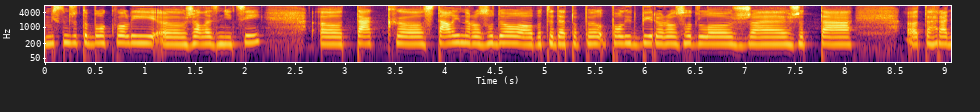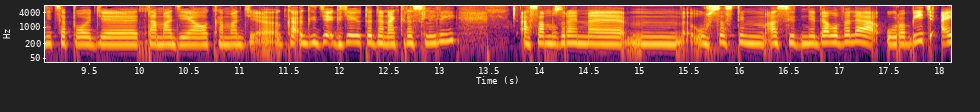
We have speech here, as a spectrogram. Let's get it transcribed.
myslím, že to bolo kvôli e, železnici, e, tak Stalin rozhodol, alebo teda to politbíro rozhodlo, že, že tá, tá hranica pôjde tam a dial, kam a dial, kde, kde ju teda nakreslili. A samozrejme, um, už sa s tým asi nedalo veľa urobiť, aj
